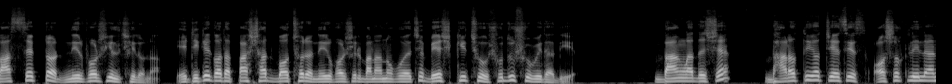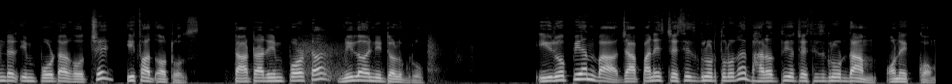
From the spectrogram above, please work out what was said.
বাস সেক্টর নির্ভরশীল ছিল না। এটিকে গত পাঁচ সাত বছরে নির্ভরশীল বানানো হয়েছে বেশ কিছু সুযোগ সুবিধা দিয়ে। বাংলাদেশে ভারতীয় চেসিস অশোক লিল্যান্ডের ইম্পোর্টার হচ্ছে ইফাদ অটোস টাটার importer Niloy Nitol group. European বা জাপানিজ চেসিসগুলোর তুলনায় ভারতীয় চেসিসগুলোর দাম অনেক কম।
